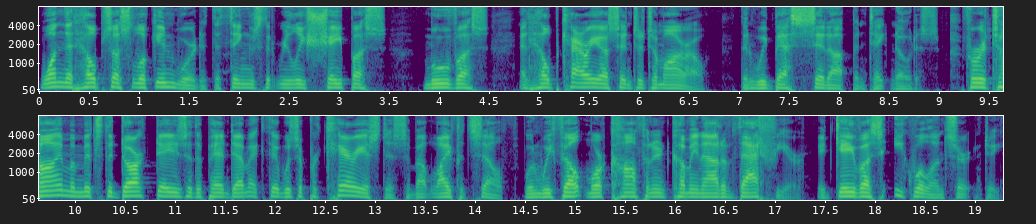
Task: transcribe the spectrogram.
one that helps us look inward at the things that really shape us, move us, and help carry us into tomorrow, then we best sit up and take notice. For a time, amidst the dark days of the pandemic, there was a precariousness about life itself. When we felt more confident coming out of that fear, it gave us equal uncertainty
